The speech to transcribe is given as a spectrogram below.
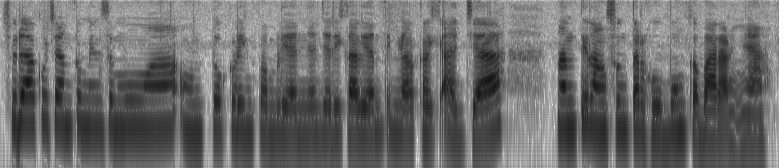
Sudah aku cantumin semua untuk link pembeliannya jadi kalian tinggal klik aja. Nanti langsung terhubung ke barangnya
